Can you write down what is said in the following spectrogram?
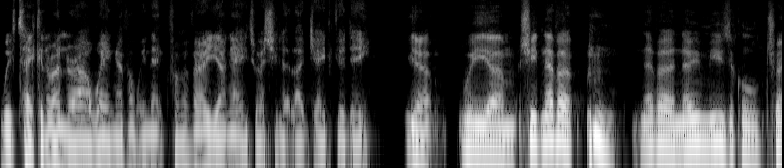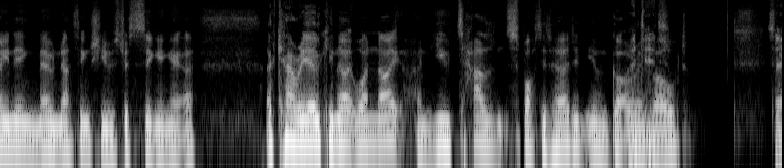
we've taken her under our wing, haven't we, Nick, from a very young age where she looked like Jade Goody. Yeah, we um she'd never never no musical training, no nothing. She was just singing at a, a karaoke night one night and you talent spotted her, didn't you, and got her involved. So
